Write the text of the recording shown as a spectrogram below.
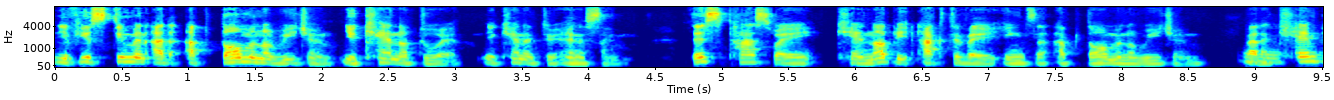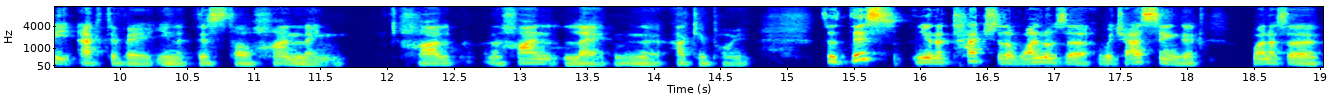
if you stimulate at the abdominal region, you cannot do it. You cannot do anything. This pathway cannot be activated in the abdominal region, but mm-hmm. it can be activated in the distal hind leg, hind, hind leg, in the acupoint. So this, you know, touches one of the, which I think one of the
